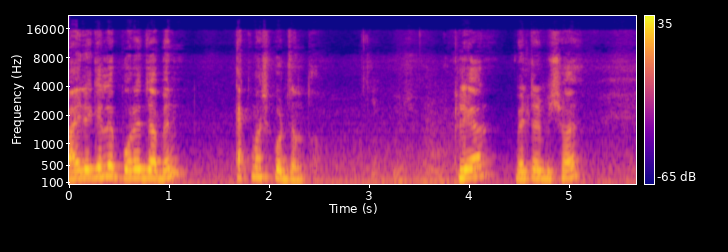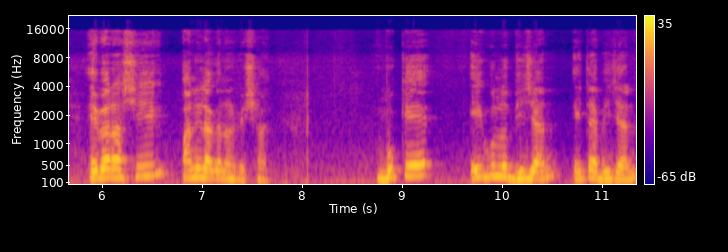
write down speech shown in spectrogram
বাইরে গেলে পরে যাবেন এক মাস পর্যন্ত। ক্লিয়ার বেল্টের বিষয়? এবার আসি পানি লাগানোর বিষয়। বুকে এইগুলো ভিজান, এটা ভিজান,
